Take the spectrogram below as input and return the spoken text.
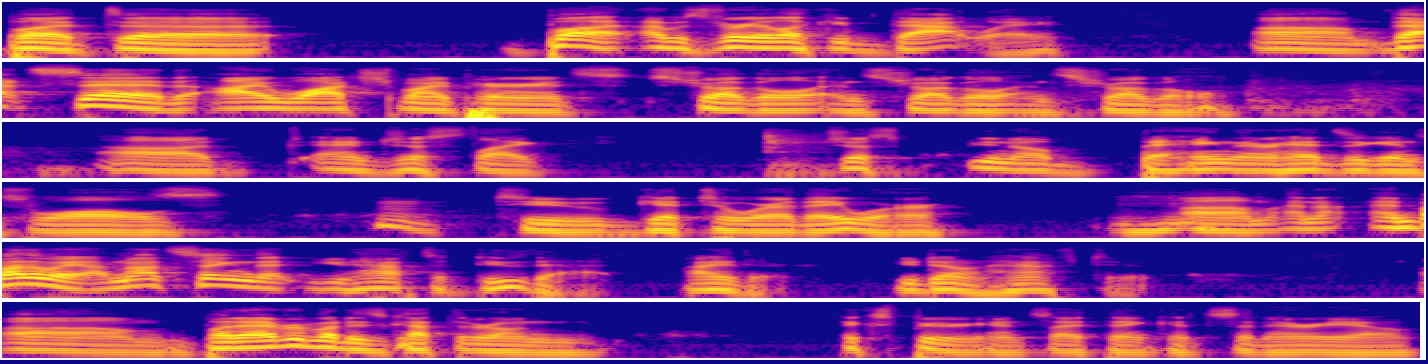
but uh, but I was very lucky that way. Um, that said, I watched my parents struggle and struggle and struggle, uh, and just like, just you know, bang their heads against walls to get to where they were. Um, and and by the way, I'm not saying that you have to do that either. You don't have to. Um, but everybody's got their own experience. I think it's scenario.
